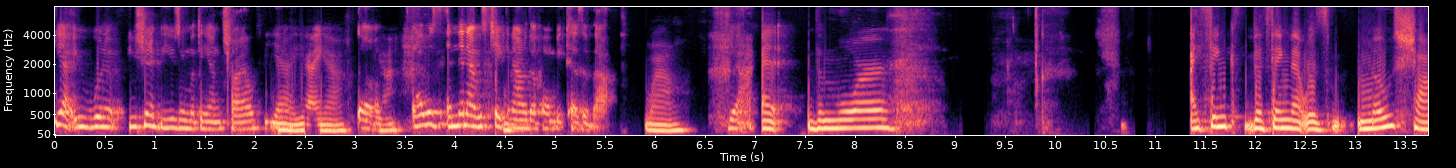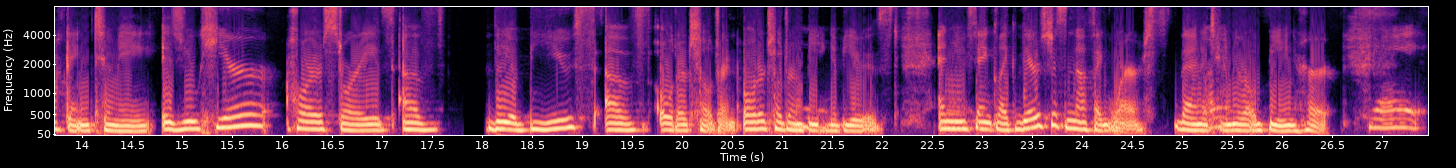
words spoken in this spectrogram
yeah, you wouldn't, you shouldn't be using with a young child. Yeah, yeah, yeah. So yeah. that was, and then I was taken out of the home because of that. Wow. Yeah. And the more I think the thing that was most shocking to me is you hear horror stories of the abuse of older children, older children Mm. being abused. And you think, like, there's just nothing worse than a 10 year old being hurt. Right.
